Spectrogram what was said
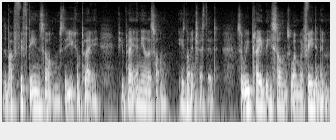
there's about 15 songs that you can play if you play any other song he's not interested so we play these songs when we're feeding him,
